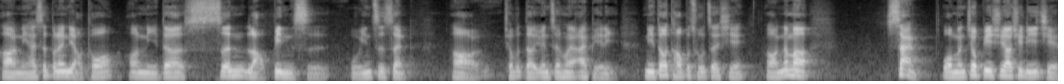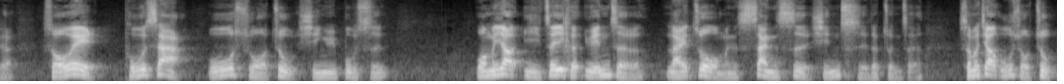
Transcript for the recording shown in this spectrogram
哦，你还是不能了脱哦，你的生老病死五阴炽盛哦，求不得怨憎会爱别离。你都逃不出这些哦，那么善我们就必须要去理解了。所谓菩萨无所住，行于布施，我们要以这一个原则来做我们善事行持的准则。什么叫无所住？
